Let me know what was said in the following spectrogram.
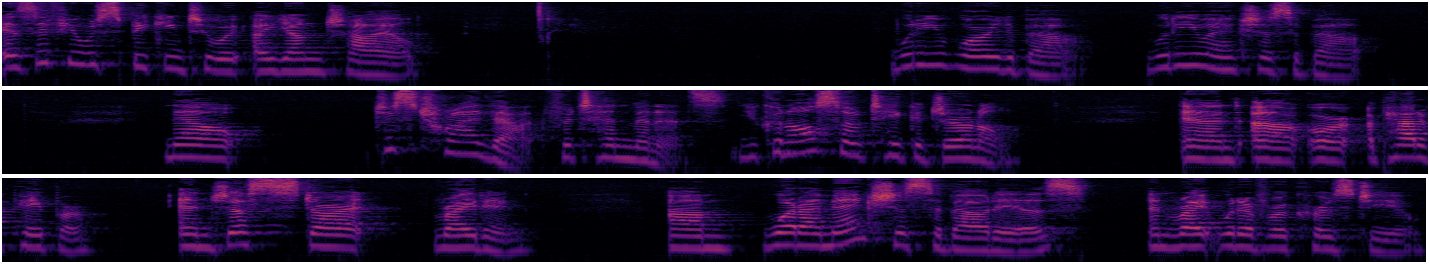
as if you were speaking to a, a young child. What are you worried about? What are you anxious about? Now, just try that for 10 minutes. You can also take a journal and uh, or a pad of paper and just start writing. Um, what I'm anxious about is, and write whatever occurs to you.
